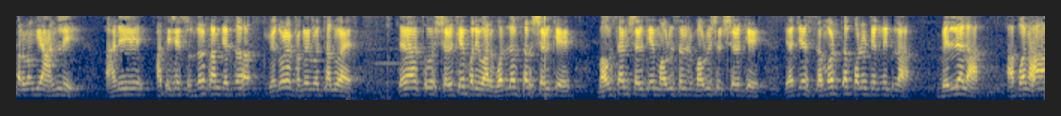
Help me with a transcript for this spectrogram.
परवानगी आणली आणि अतिशय सुंदर काम त्यांचं वेगवेगळ्या फॅकल्टीमध्ये चालू आहे. त्या तो शेळके परिवार वल्लभसर शेळके भाऊसाहेब शेळके माऊलीसर माऊलीसर शेळके याचे समर्थ पॉलिटेक्निकला बेल्ल्याला आपण हा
